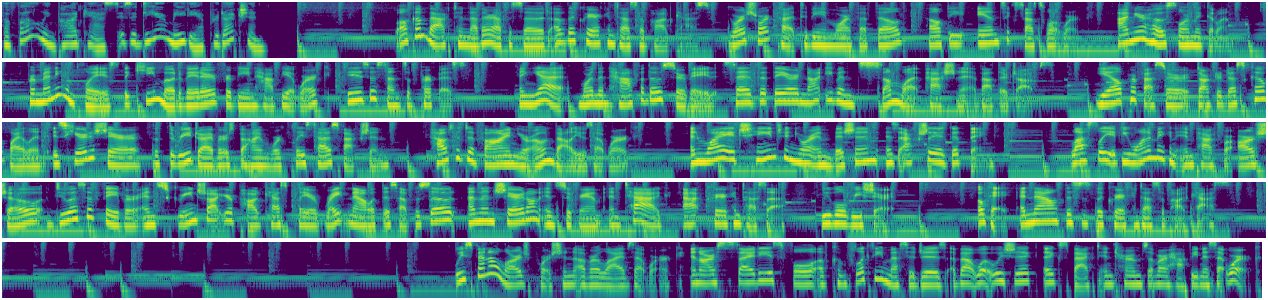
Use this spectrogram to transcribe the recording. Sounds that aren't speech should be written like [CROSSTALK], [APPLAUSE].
The following podcast is a Dear Media production. Welcome back to another episode of the Career Contessa podcast, your shortcut to being more fulfilled, healthy, and successful at work. I'm your host, Lauren McGoodwin. For many employees, the key motivator for being happy at work is a sense of purpose. And yet, more than half of those surveyed said that they are not even somewhat passionate about their jobs. Yale professor Dr. Jessica Wilen is here to share the three drivers behind workplace satisfaction, how to define your own values at work, and why a change in your ambition is actually a good thing. Lastly, if you want to make an impact for our show, do us a favor and screenshot your podcast player right now with this episode and then share it on Instagram and tag at Career Contessa. We will reshare it. Okay, and now this is the Career Contessa podcast. We spend a large portion of our lives at work, and our society is full of conflicting messages about what we should expect in terms of our happiness at work.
